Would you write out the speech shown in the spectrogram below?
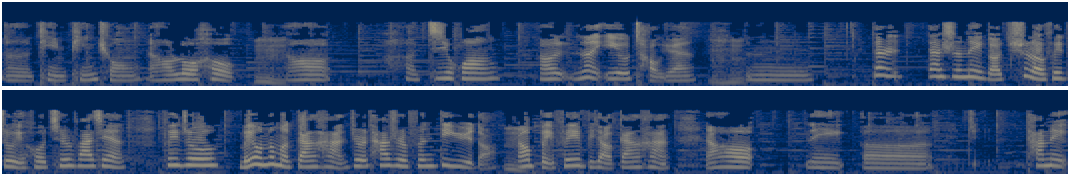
嗯，挺贫穷，然后落后，嗯，然后很饥荒，然后那也有草原，嗯，但是但是那个去了非洲以后，其实发现非洲没有那么干旱，就是它是分地域的，然后北非比较干旱，然后那呃，它那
